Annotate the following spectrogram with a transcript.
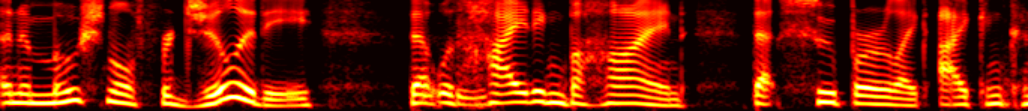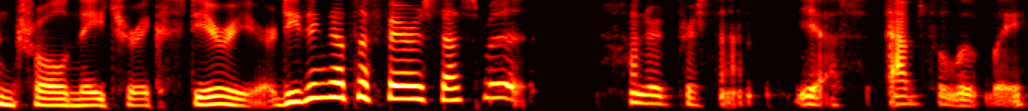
an emotional fragility that was hiding behind that super like i can control nature exterior. Do you think that's a fair assessment 100%. Yes, absolutely.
